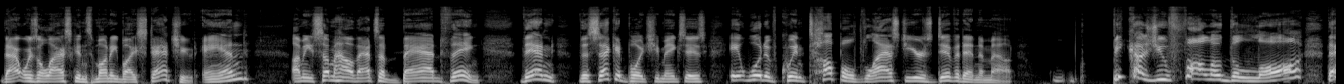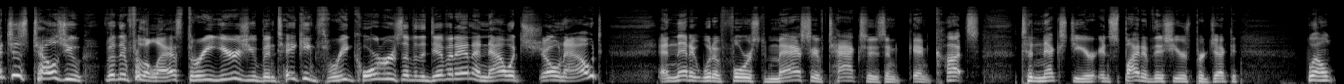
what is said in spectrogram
that was Alaskans' money by statute. And I mean, somehow that's a bad thing. Then the second point she makes is it would have quintupled last year's dividend amount. Because you followed the law? That just tells you that for the last three years you've been taking three quarters of the dividend and now it's shown out? And then it would have forced massive taxes and, and cuts to next year in spite of this year's projected. Well,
